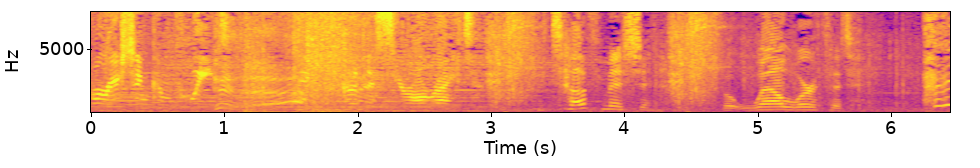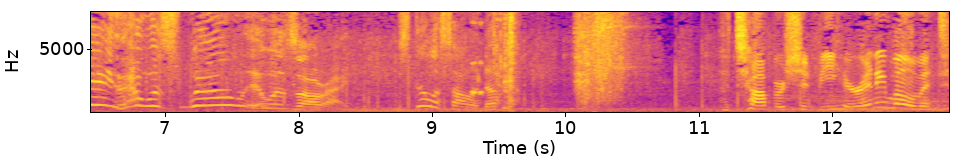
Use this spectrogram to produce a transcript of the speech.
Operation complete. Thank goodness you're all right. A tough mission, but well worth it. Hey, that was, well, it was all right. Still a solid W. The chopper should be here any moment.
